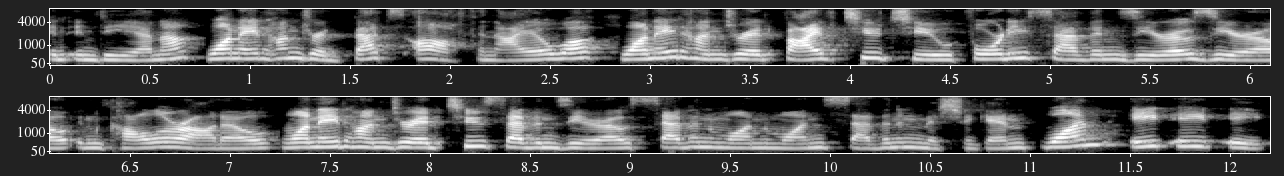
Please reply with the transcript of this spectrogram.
in Indiana, 1 800 bets off in Iowa, 1 800 522 4700 in Colorado, 1 800 270 7117 in Michigan, 1 888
